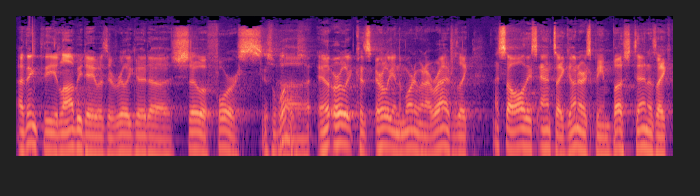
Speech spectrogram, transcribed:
I think the lobby day was a really good uh, show of force. Yes, it was. Uh, early because early in the morning when I arrived, I was like, I saw all these anti-gunners being bussed in. I was like,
